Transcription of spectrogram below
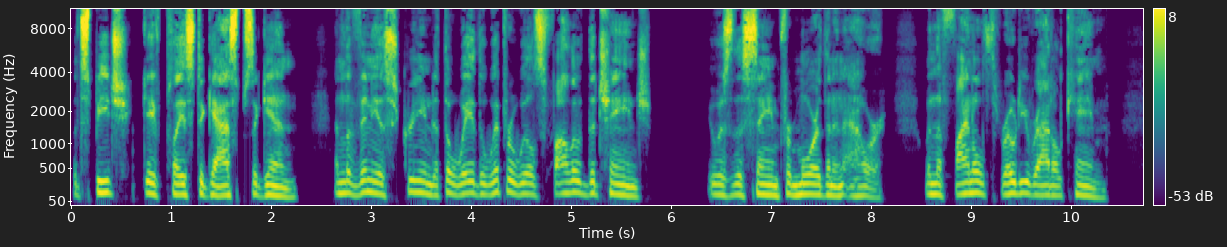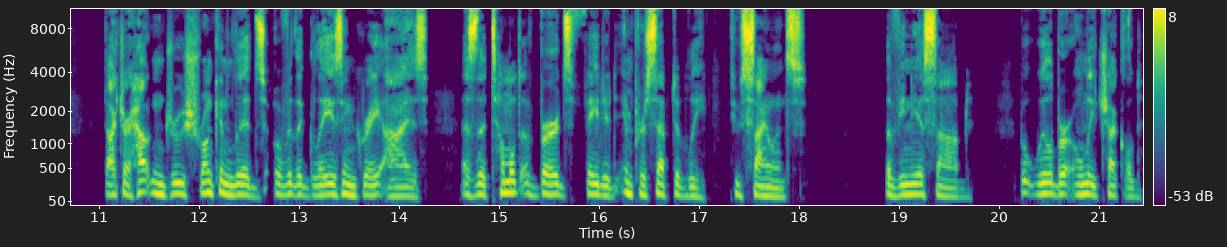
But speech gave place to gasps again, and Lavinia screamed at the way the whippoorwills followed the change. It was the same for more than an hour, when the final throaty rattle came. Dr. Houghton drew shrunken lids over the glazing gray eyes as the tumult of birds faded imperceptibly to silence. Lavinia sobbed, but Wilbur only chuckled,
